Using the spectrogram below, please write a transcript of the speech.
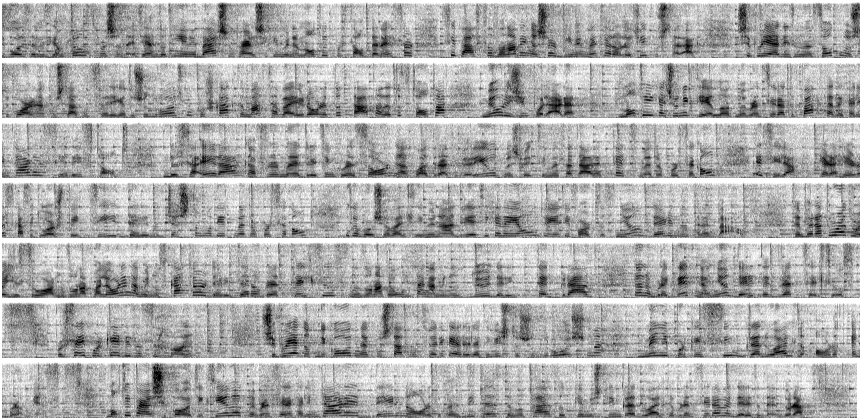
Shikues të Vizion Plus, përshëndetje. Do të jemi bashkë në parashikimin e motit për sot dhe nesër, sipas të dhënave nga shërbimi meteorologjik ushtarak. Shqipëria ditën e sotme është ndikuar nga kushte atmosferike të qëndrueshme për shkak të masave ajrore të thata dhe të ftohta me origjinë polare. Moti ka qenë i kthjellët me vranësira të pakta dhe kalimtare si edhe i ftohtë. Ndërsa era ka fryrë me drejtim kryesor nga kuadrat i veriut me shpejtësi mesatare 8 metër për sekondë, e cila hera herës ka fituar shpejtësi deri në 16 metër për sekondë, duke bërë që valëzimi në Adriatik edhe Jon të jetë i forcës 1 deri në 3 ballë. Temperaturat u regjistruan në zonat malore nga minus 4 deri 0 gradë Celsius, në zonat e ulëta nga minus 2 deri 8 gradë dhe në bregdet nga 1 deri 8 gradë Celsius. Për sa i përket ditës së hënë, Shqipëria do të ndikohet nga kushte atmosferike relativisht të qëndrueshme me një përkeqësim gradual në orët e mbrëmjes. Moti parashikohet i kthjellët me vranësira kalimtare deri në orët e pasdites dhe më pas do të kemi shtim gradual të vranësirave deri të dendura.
